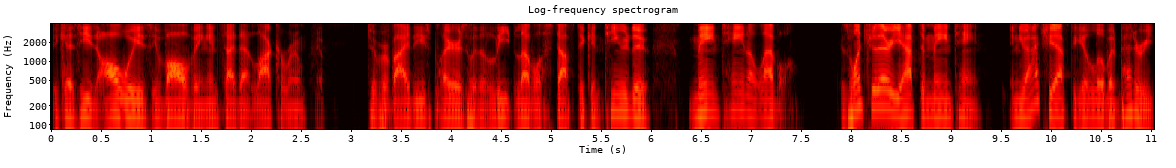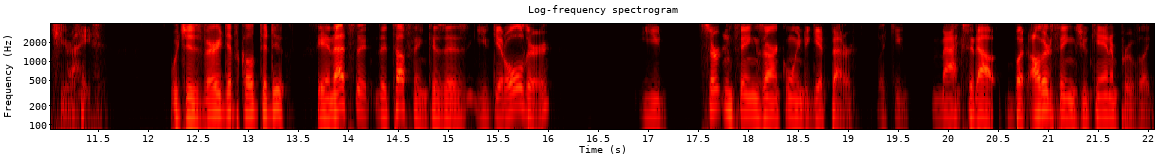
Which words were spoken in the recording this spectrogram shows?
because he's always evolving inside that locker room Yep. to provide these players with elite level stuff to continue to maintain a level. Because once you're there, you have to maintain, and you actually have to get a little bit better each year, Right. which is very difficult to do. See, and that's the, the tough thing because as you get older, you certain things aren't going to get better. Like you max it out, but other things you can improve. Like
